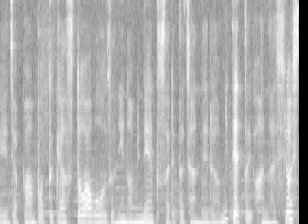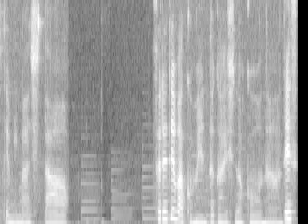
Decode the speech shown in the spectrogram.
え、ジャパンポッドキャストアワーズにノミネートされたチャンネルを見てという話をしてみました。それではコメント返しのコーナーです。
